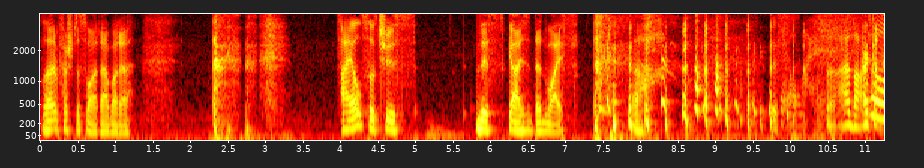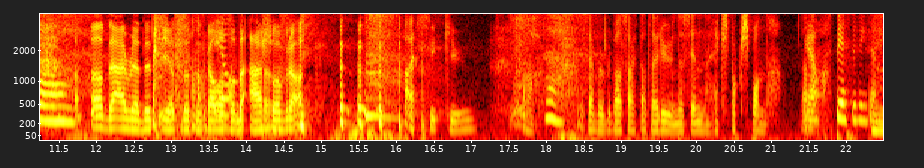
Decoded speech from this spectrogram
Og så er det første svaret er bare I also choose this guy's dead wife. Det er dark, altså. Ja, det er Reddit i et nøtteskall, altså. Det er så bra. Herregud. Så jeg burde bare sagt at det er Rune sin Xbox One. Den, Ja, spesifikt den.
